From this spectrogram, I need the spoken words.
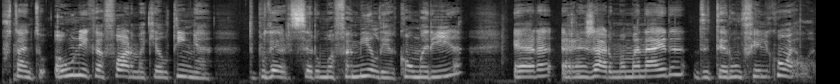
Portanto, a única forma que ele tinha de poder ser uma família com Maria era arranjar uma maneira de ter um filho com ela.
